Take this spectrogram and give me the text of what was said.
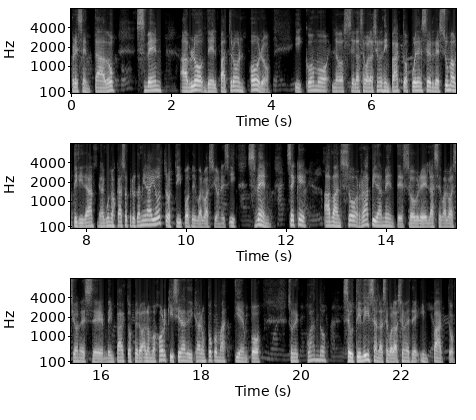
presentado. Sven habló del patrón oro y cómo las evaluaciones de impacto pueden ser de suma utilidad en algunos casos, pero también hay otros tipos de evaluaciones. Y Sven, sé que avanzó rápidamente sobre las evaluaciones eh, de impacto, pero a lo mejor quisiera dedicar un poco más tiempo sobre cuándo se utilizan las evaluaciones de impacto,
